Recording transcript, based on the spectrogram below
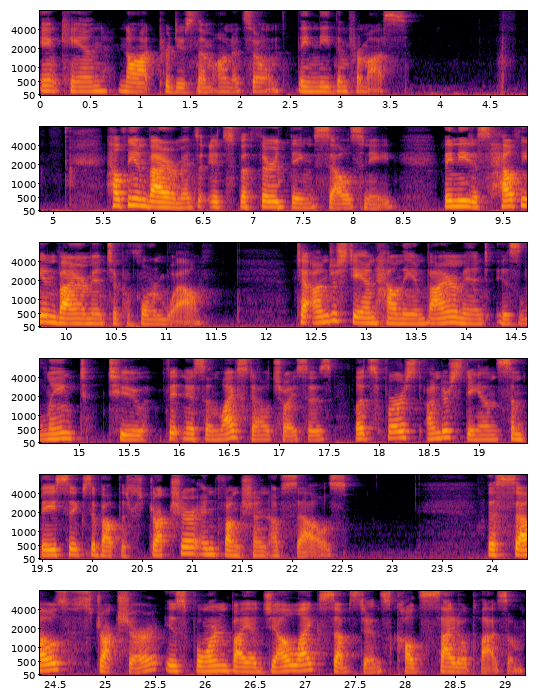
and can not produce them on its own. They need them from us. Healthy environment, it's the third thing cells need. They need a healthy environment to perform well. To understand how the environment is linked to fitness and lifestyle choices, let's first understand some basics about the structure and function of cells. The cell's structure is formed by a gel like substance called cytoplasm.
